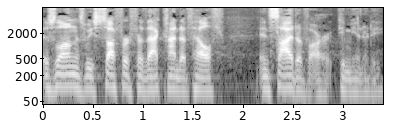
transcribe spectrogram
as long as we suffer for that kind of health inside of our community.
